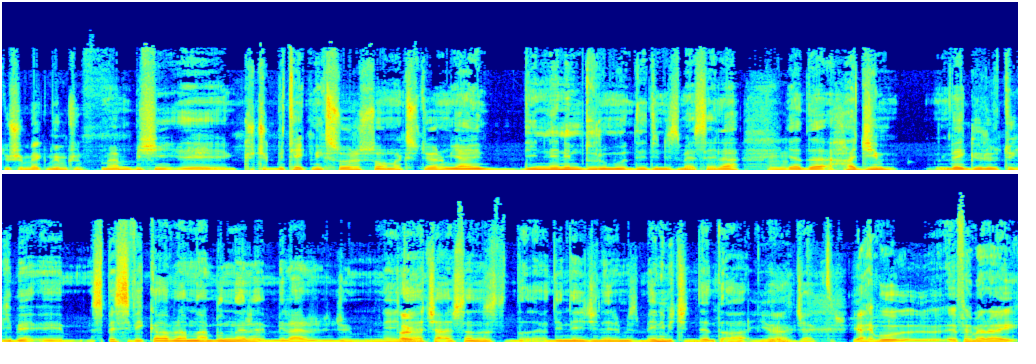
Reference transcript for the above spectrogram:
düşünmek mümkün. Ben bir şey e, küçük bir teknik soru sormak istiyorum. Yani dinlenim durumu dediniz mesela Hı -hı. ya da hacim ve gürültü gibi e, spesifik kavramlar. Bunları birer cümleyle Tabii. açarsanız dinleyicilerimiz benim için de daha iyi evet. olacaktır. Yani bu e, fMRI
